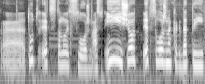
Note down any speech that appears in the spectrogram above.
а, тут это становится сложно. И еще это сложно, когда ты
